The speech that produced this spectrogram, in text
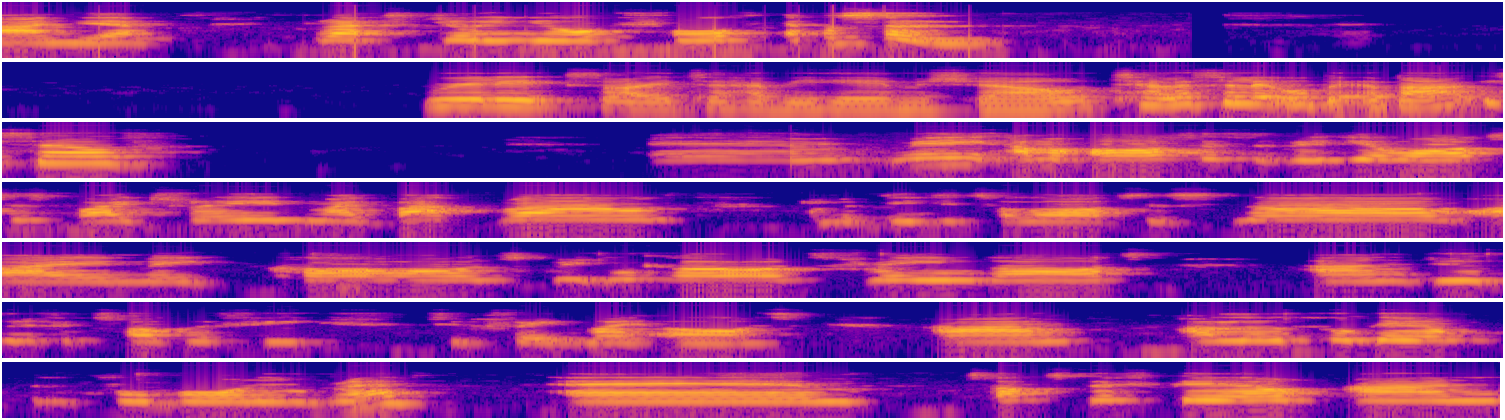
and yeah, glad to join your fourth episode. Really excited to have you here, Michelle. Tell us a little bit about yourself. Um, me, I'm an artist, a video artist by trade. My background, I'm a digital artist now. I make cards, greeting cards, framed art, and do a bit of photography to create my art. I'm a local girl, full born and bred, um, Toxteth girl, and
